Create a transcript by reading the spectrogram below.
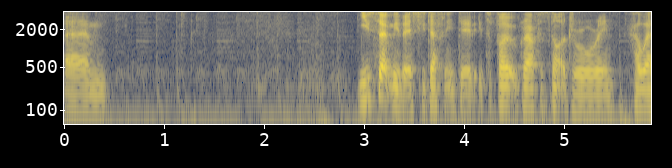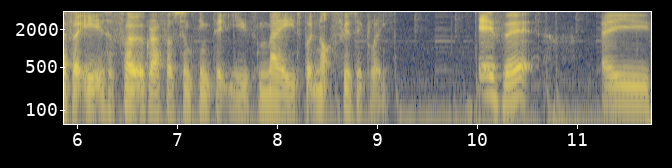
Um, you sent me this. You definitely did. It's a photograph. It's not a drawing. However, it is a photograph of something that you've made, but not physically. Is it a th-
